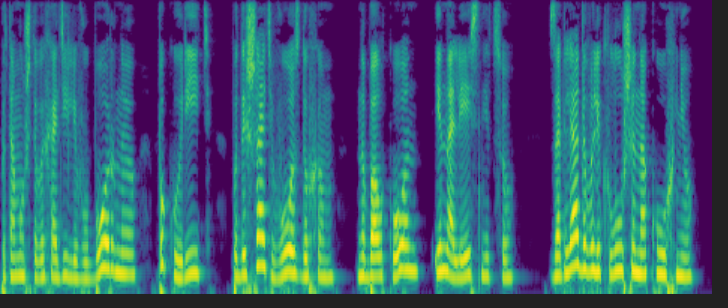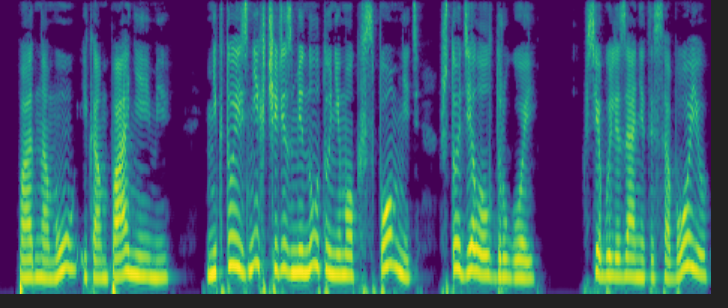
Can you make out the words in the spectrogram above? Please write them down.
Потому что выходили в уборную, покурить, подышать воздухом, на балкон и на лестницу. Заглядывали к Луше на кухню. По одному и компаниями. Никто из них через минуту не мог вспомнить, что делал другой. Все были заняты собою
